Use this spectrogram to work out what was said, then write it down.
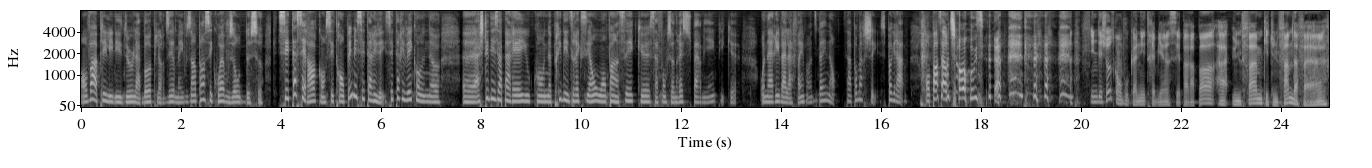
On va appeler les leaders là-bas puis leur dire mais vous en pensez quoi vous autres de ça C'est assez rare qu'on s'est trompé, mais c'est arrivé. C'est arrivé qu'on a euh, acheté des appareils ou qu'on a pris des directions où on pensait que ça fonctionnerait super bien puis que on arrive à la fin, et on dit ben non, Ça n'a pas marché. C'est pas grave. On passe à autre chose. une des choses qu'on vous connaît très bien, c'est par rapport à une femme qui est une femme d'affaires,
